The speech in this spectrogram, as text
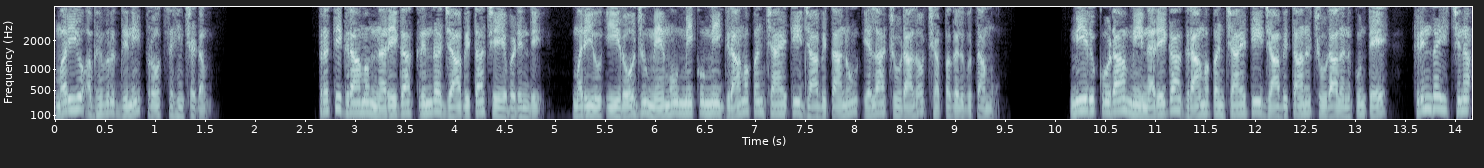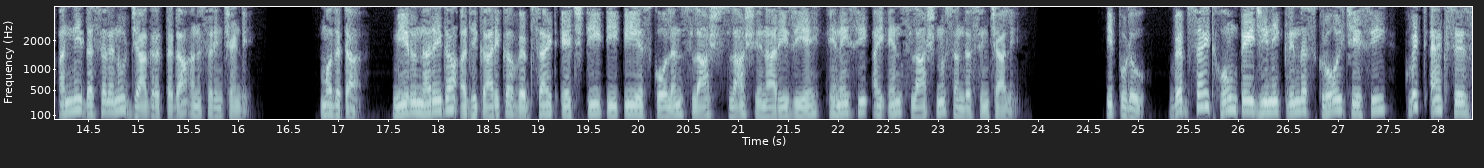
మరియు అభివృద్ధిని ప్రోత్సహించడం. ప్రతి గ్రామం నరేగా క్రింద జాబితా చేయబడింది. మరియు ఈ రోజు మేము మీకు మీ గ్రామ పంచాయతీ జాబితాను ఎలా చూడాలో చెప్పగలుగుతాము. మీరు కూడా మీ నరేగా గ్రామ పంచాయతీ జాబితాను చూడాలనుకుంటే క్రింద ఇచ్చిన అన్ని దశలను జాగ్రత్తగా అనుసరించండి. మొదట మీరు నరేగా అధికారిక website HTTPS colon slash slash NREGA NIC IN స్లాష్ను సందర్శించాలి. ఇప్పుడు వెబ్సైట్ హోమ్ పేజీని క్రింద స్క్రోల్ చేసి క్విక్ యాక్సెస్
